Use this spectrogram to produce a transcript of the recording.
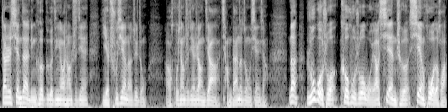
但是现在领克各个经销商之间也出现了这种啊互相之间让价抢单的这种现象。那如果说客户说我要现车现货的话，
